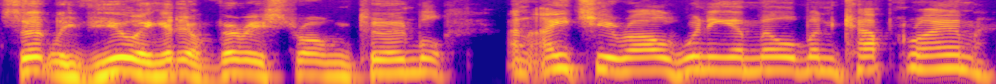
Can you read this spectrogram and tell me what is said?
certainly viewing it, a very strong Turnbull. An eight-year-old winning a Melbourne Cup, Grahame.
